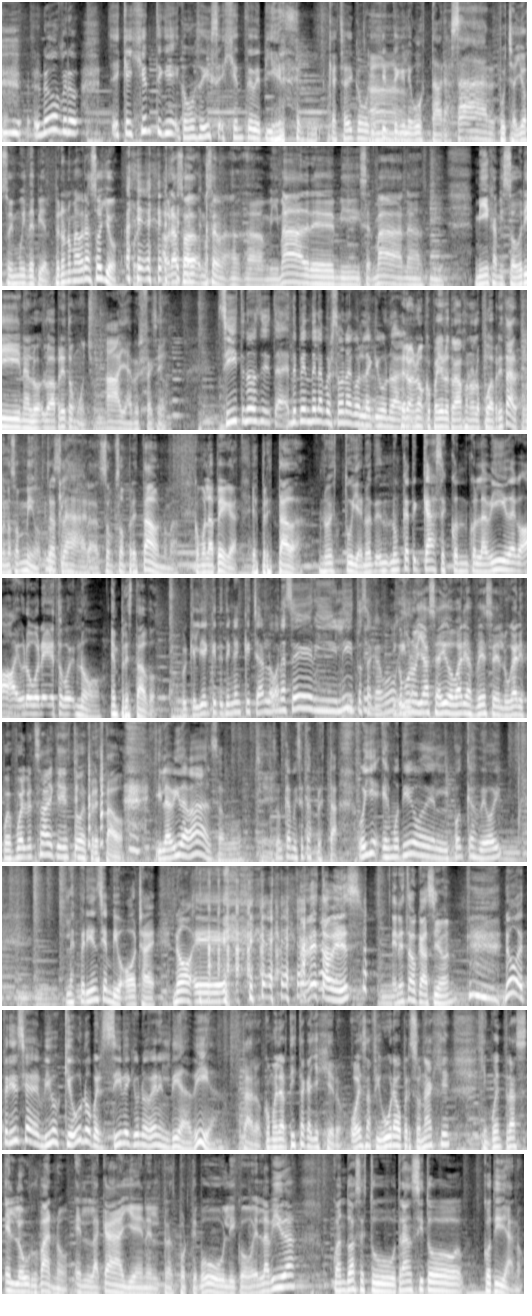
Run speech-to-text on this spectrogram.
No, pero es que hay gente que, como se dice, gente de piel. ¿Cachai? Como que Ah. gente que le gusta abrazar. Pucha, yo soy muy de piel, pero no me abrazo yo. Abrazo a, no sé, a, a mi madre, mis hermanas, mi, mi hija, mi sobrina, lo, lo aprieto mucho. Ah, ya, perfecto. Sí. No, depende de la persona con la que uno haga. Pero no, compañero de trabajo no los puedo apretar porque no son míos. No, claro. son, son prestados nomás. Como la pega, es prestada. No es tuya. no te- nunca te cases con, con la vida. Con, Ay, bro, con esto. con-". No. En prestado. Porque el día en que te tengan que echar lo van a hacer y listo, se acabó. Y como uno ya se ha ido varias veces del lugar y después vuelve, sabe que esto es prestado. y la vida avanza, po. Sí. Son camisetas prestadas. Oye, el motivo del podcast de hoy. La experiencia en vivo. Otra vez. No, eh. Pero esta vez, en esta ocasión, no, experiencia en vivo que uno percibe, que uno ve en el día a día. Claro, como el artista callejero, o esa figura o personaje que encuentras en lo urbano, en la calle, en el transporte público, en la vida, cuando haces tu tránsito cotidiano.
